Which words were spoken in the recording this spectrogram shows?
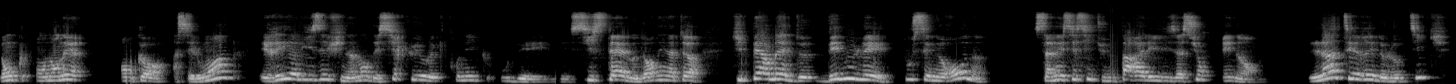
Donc on en est encore assez loin, et réaliser finalement des circuits électroniques ou des, systèmes d'ordinateurs qui permettent d'émuler tous ces neurones, ça nécessite une parallélisation énorme. L'intérêt de l'optique,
